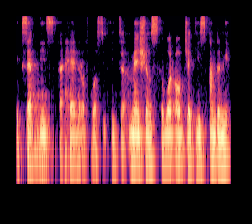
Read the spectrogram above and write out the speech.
except this uh, header, of course, it, it uh, mentions what object is underneath.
